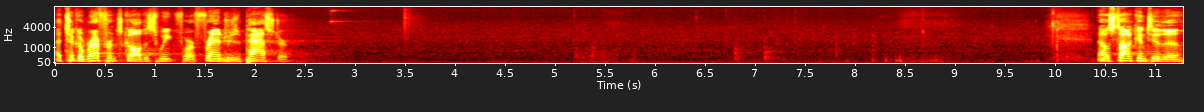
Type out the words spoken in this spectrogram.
I took a reference call this week for a friend who's a pastor. I was talking to the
